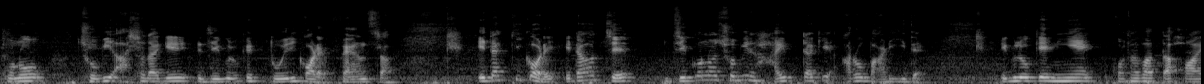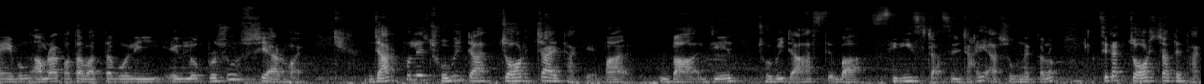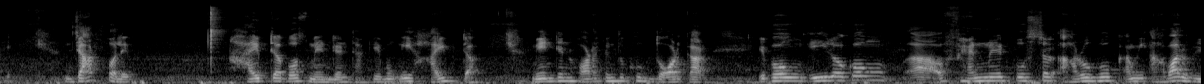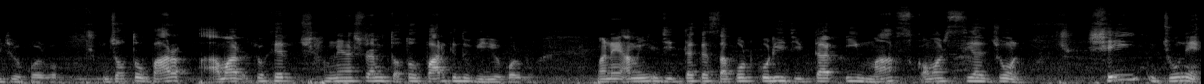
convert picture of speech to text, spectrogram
কোনো ছবি আসার আগে যেগুলোকে তৈরি করে ফ্যান্সরা এটা কি করে? এটা হচ্ছে যে কোনো ছবির হাইপটাকে আরও বাড়িয়ে দেয়। এগুলোকে নিয়ে কথাবার্তা হয় এবং আমরা কথাবার্তা বলি, এগুলো প্রচুর শেয়ার হয়। যার ফলে ছবিটা চর্চায় থাকে বা বা যে ছবিটা আসছে বা সিরিজটা আসছে যাই আসুক না কেন, সেটা চর্চাতে থাকে। যার ফলে হাইপটা বস মেনটেন থাকে এবং এই হাইপটা মেনটেন হওয়াটা কিন্তু খুব দরকার। এবং এই রকম ফ্যানমেড পোস্টার আরও হোক, আমি আবার ভিডিও করব। যতবার আমার চোখের সামনে আসবে, আমি ততবার কিন্তু ভিডিও করব। মানে আমি জিদ্দাকে সাপোর্ট করি, জিদ্দার এই মাস কমার্শিয়াল জোন সেই জোনে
